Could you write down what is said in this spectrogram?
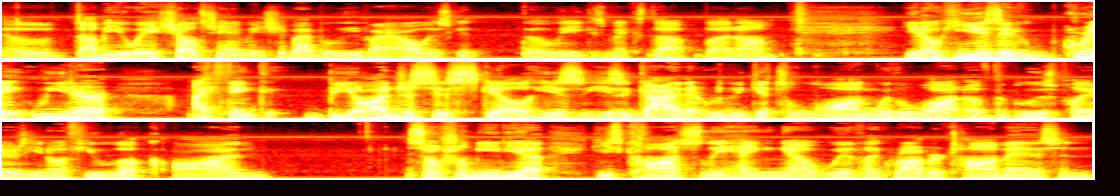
WHL championship, I believe. I always get the leagues mixed up, but um, you know, he is a great leader. I think beyond just his skill, he's he's a guy that really gets along with a lot of the Blues players. You know, if you look on social media, he's constantly hanging out with like Robert Thomas and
